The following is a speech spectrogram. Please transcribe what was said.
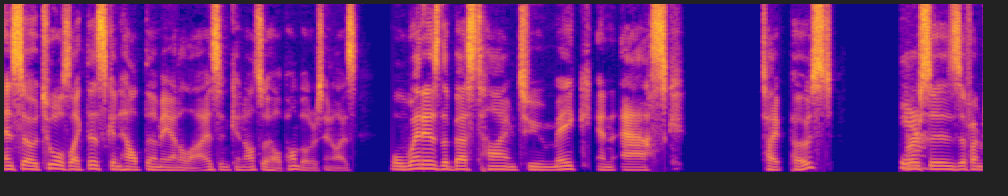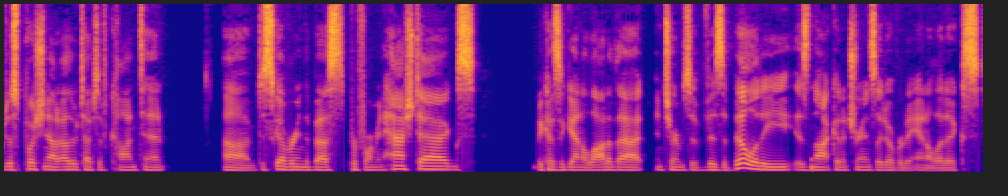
And so tools like this can help them analyze and can also help home builders analyze. Well, when is the best time to make an ask type post Yeah. versus if I'm just pushing out other types of content, um, discovering the best performing hashtags. Because again, a lot of that in terms of visibility is not going to translate over to analytics.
